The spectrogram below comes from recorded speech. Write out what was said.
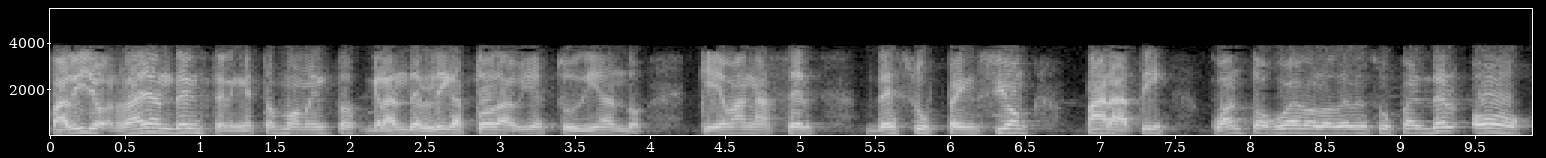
Palillo, Ryan Dempster en estos momentos, grandes ligas todavía estudiando qué van a hacer de suspensión para ti. ¿Cuántos juegos lo deben suspender o,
